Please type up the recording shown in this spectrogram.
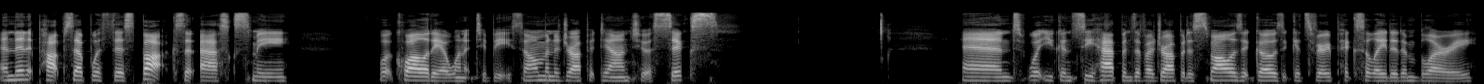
And then it pops up with this box that asks me what quality I want it to be. So I'm going to drop it down to a 6. And what you can see happens if I drop it as small as it goes, it gets very pixelated and blurry.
